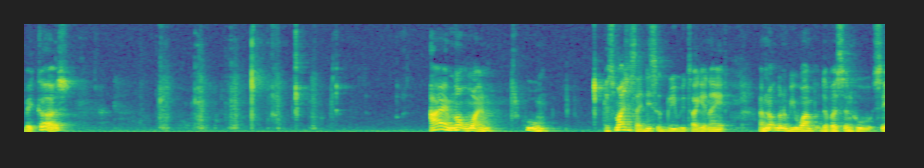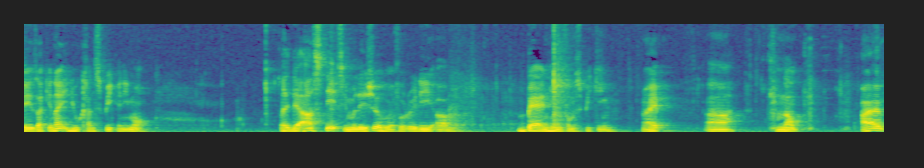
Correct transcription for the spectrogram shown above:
because I am not one who, as much as I disagree with Zakir Naik, I'm not going to be one the person who says Zakir Naik you can't speak anymore. Like there are states in Malaysia who have already um, banned him from speaking, right? Uh, now, I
